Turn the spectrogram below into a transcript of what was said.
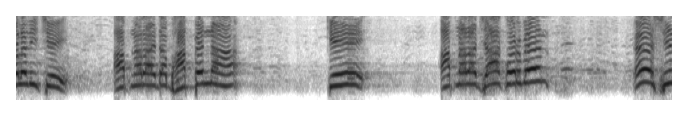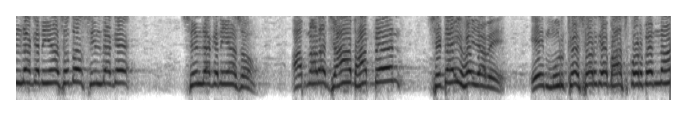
বলে দিচ্ছি, আপনারা এটা ভাববেন না কি আপনারা যা করবেন, এ শিলদাকে নিয়ে আসো তো শিলদাকে শিলদাকে নিয়ে আসো। আপনারা যা ভাববেন সেটাই হয়ে যাবে। এই মূর্খের স্বর্গে বাস করবেন না,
